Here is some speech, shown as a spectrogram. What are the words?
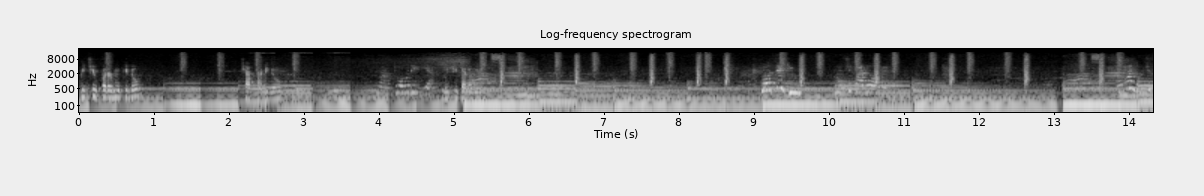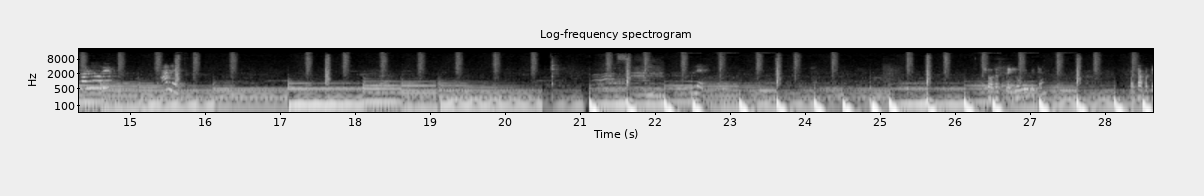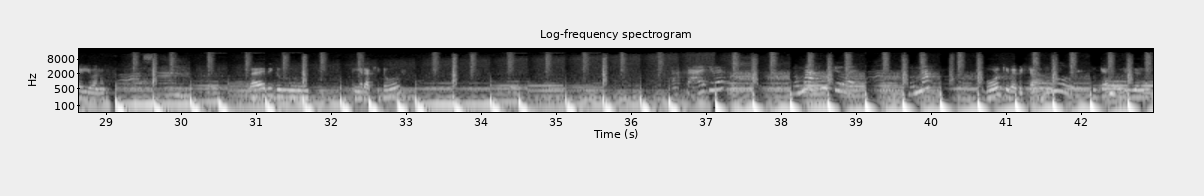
પીછી ઉપર મૂકી દો છાપ પાડી દો ના થોડી ગયા લૂછી કાઢવાની ચોથી ગયું રુચિ કાઢો હવે મમ્મા રુચિ કાઢો હવે આલે લે ચોરસ લઈ લો ને બેટા ફટાફટ લઈ લેવાનું વેરી ગુડ અહીંયા રાખી દો આ કાય કહેવાય મમ્મા આ શું કહેવાય મમ્મા ગોળ કહેવાય બેટા ગોળ. તું કેમ ભૂલી ગઈ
